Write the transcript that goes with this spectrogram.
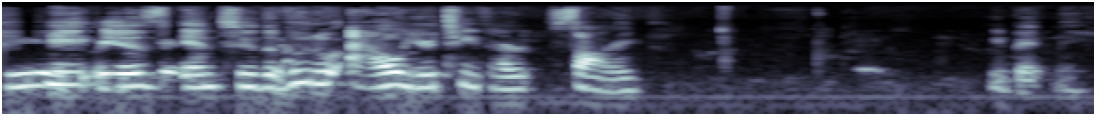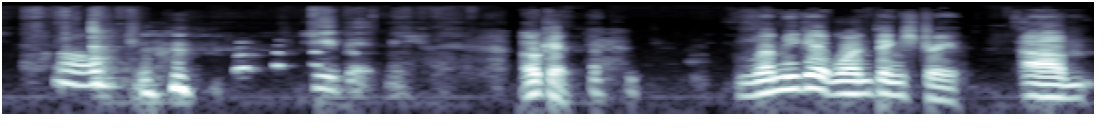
he really is scary. into the voodoo. Ow, your teeth hurt. Sorry. He bit me. Oh, He bit me. Okay. Let me get one thing straight. Um,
